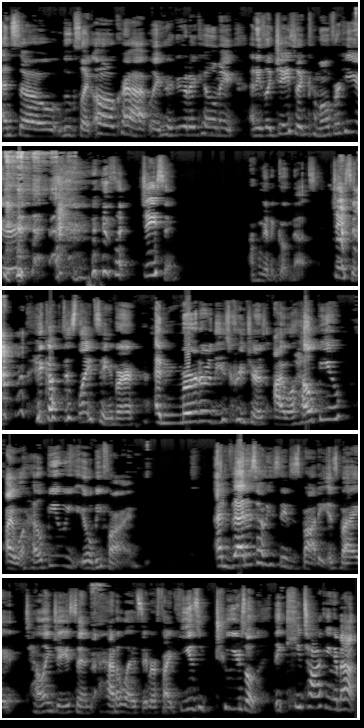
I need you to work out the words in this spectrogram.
And so Luke's like, "Oh crap! Like they're gonna kill me." And he's like, "Jacen, come over here." he's like, "Jacen, I'm gonna go nuts. Jacen, pick up this lightsaber and murder these creatures. I will help you. I will help you. You'll be fine." And that is how he saves his body, is by telling Jacen how to lightsaber fight. He is two years old. They keep talking about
